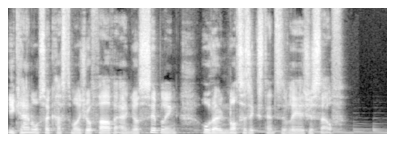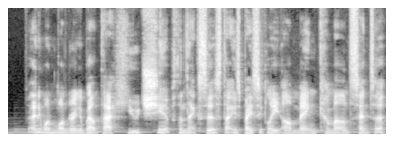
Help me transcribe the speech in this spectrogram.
You can also customize your father and your sibling, although not as extensively as yourself. Anyone wondering about that huge ship, the Nexus, that is basically our main command center.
